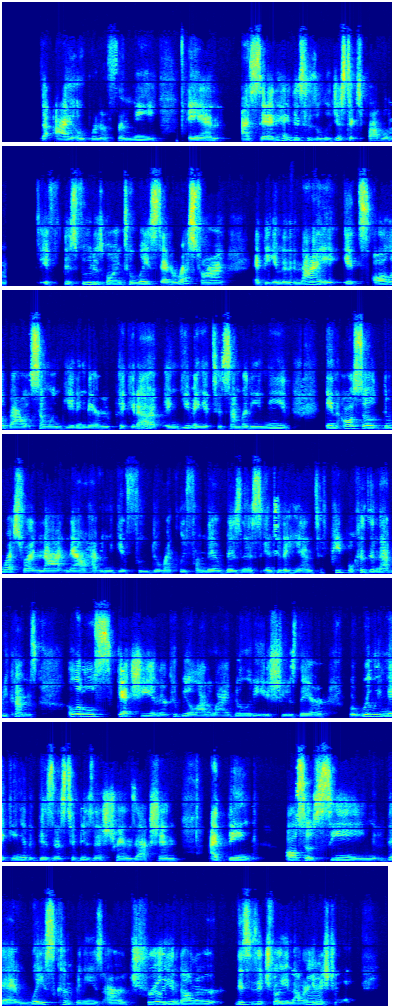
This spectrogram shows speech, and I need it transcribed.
the eye opener for me. And I said, hey, this is a logistics problem if this food is going to waste at a restaurant at the end of the night, it's all about someone getting there to pick it up and giving it to somebody in need. And also the restaurant not now having to give food directly from their business into the hands of people, because then that becomes a little sketchy and there could be a lot of liability issues there. But really making it a business to business transaction, I think also seeing that waste companies are trillion dollar this is a trillion dollar mm. industry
